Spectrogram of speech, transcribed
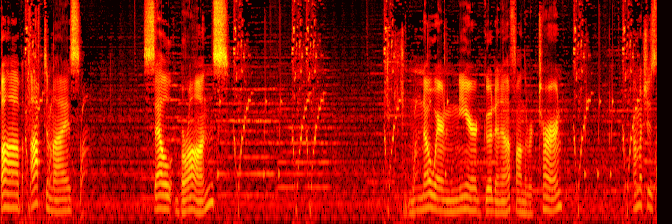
Bob, optimize. Sell bronze. Nowhere near good enough on the return. How much is...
